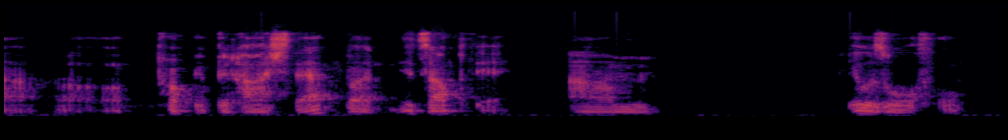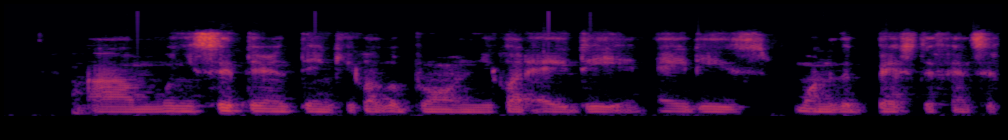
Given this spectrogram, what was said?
Uh, probably a bit harsh that, but it's up there. Um, it was awful. Um, when you sit there and think you got LeBron, you got AD, and AD is one of the best defensive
